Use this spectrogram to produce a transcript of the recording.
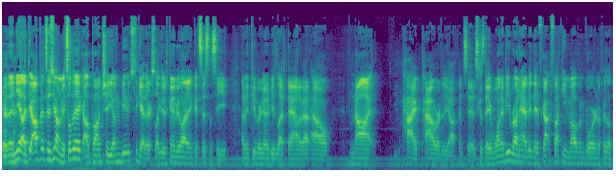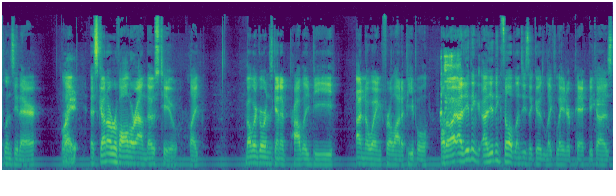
but then yeah, like the offense is young. It's only like a bunch of young dudes together, so like there's gonna be a lot of inconsistency. I think people are gonna be let down about how not high powered the offense is because they want to be run heavy. They've got fucking Melvin Gordon and Phillip Lindsay there. Like, Right. It's gonna revolve around those two. Like Melvin Gordon's gonna probably be annoying for a lot of people. Although I, I do think I do think Phillip Lindsay's a good like later pick because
